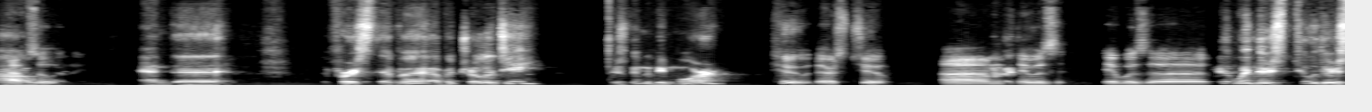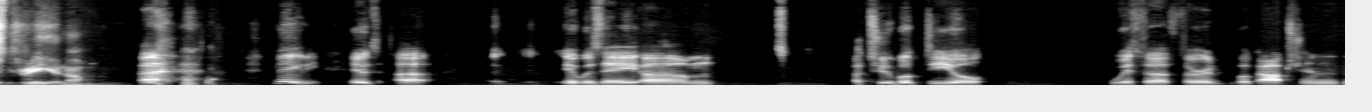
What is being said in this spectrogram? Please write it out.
Uh, Absolutely. And uh, the first of a of a trilogy. There's going to be more. Two. There's two. Um, it was it was a when there's two, there's three. You know. maybe it was uh, it was a um, a two book deal with a third book option.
